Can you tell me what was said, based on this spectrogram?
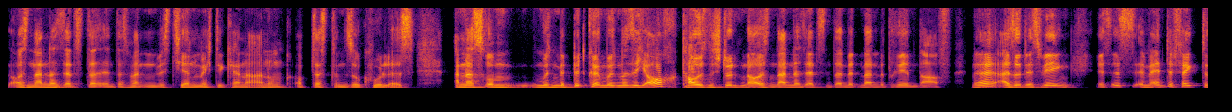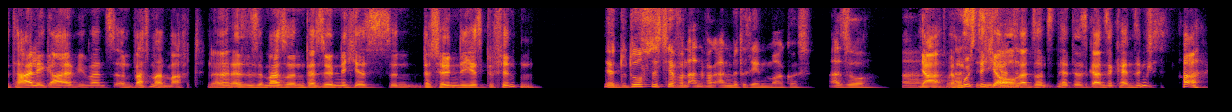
auseinandersetzt, da, dass man investieren möchte. Keine Ahnung, ob das dann so cool ist. Andersrum muss mit Bitcoin muss man sich auch tausend Stunden auseinandersetzen, damit man mitreden darf. Ne? Also deswegen, es ist im Endeffekt total egal, wie man es und was man macht. Ne? Das ist immer so ein persönliches, so ein persönliches Befinden. Ja, du durftest ja von Anfang an mitreden, Markus. Also äh, ja, man musste ich ja auch, ansonsten hätte das Ganze keinen Sinn gemacht.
